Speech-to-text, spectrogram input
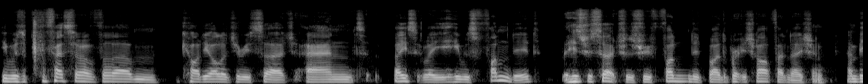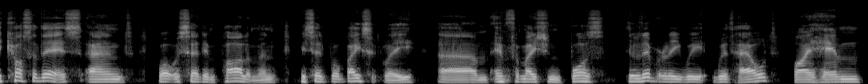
he was a professor of um, cardiology research, and basically he was funded. His research was funded by the British Heart Foundation, and because of this and what was said in Parliament, he said, well, basically, um, information was deliberately we- withheld by him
